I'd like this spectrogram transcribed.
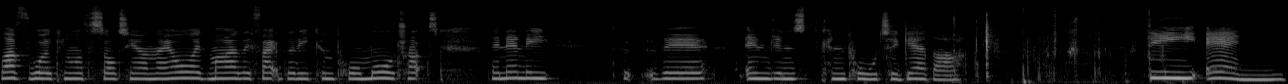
love working with Salty and they all admire the fact that he can pull more trucks than any their engines can pull together. The end.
